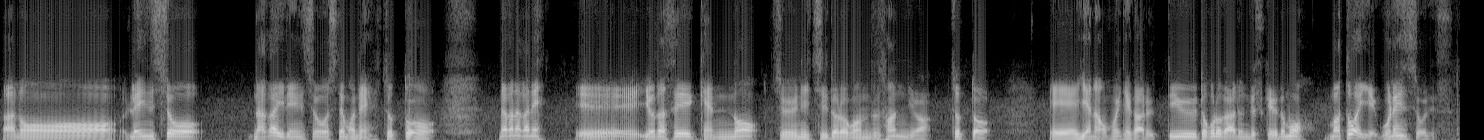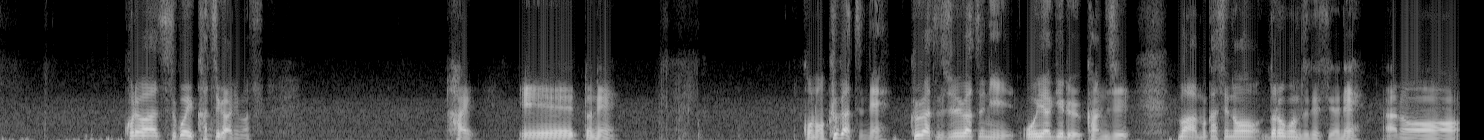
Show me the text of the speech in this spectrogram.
あのー、連勝、長い連勝してもね、ちょっと、なかなかね、えー、与田政権の中日ドラゴンズファンには、ちょっと、えー、嫌な思い出があるっていうところがあるんですけれども、まあ、とはいえ5連勝です。これはすごい価値があります。はい。えー、っとね、この9月ね、9月10月に追い上げる感じ。まあ昔のドラゴンズですよね。あの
